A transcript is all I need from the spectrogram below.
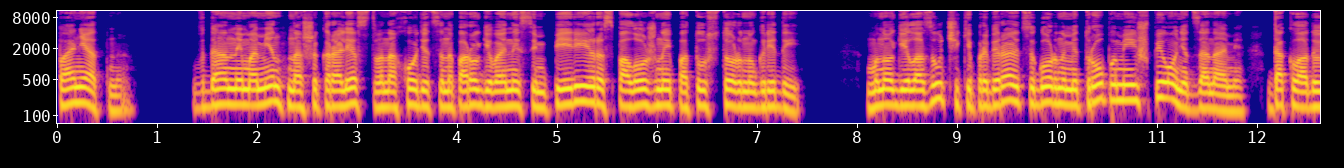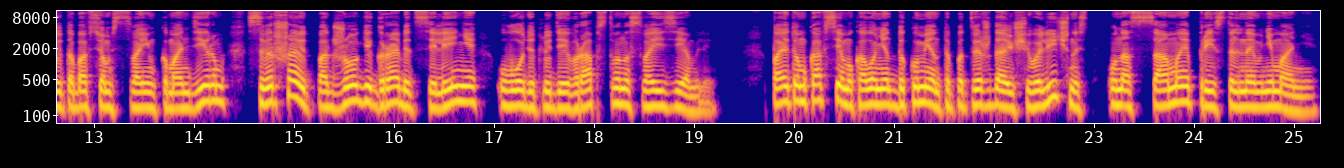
«Понятно. В данный момент наше королевство находится на пороге войны с империей, расположенной по ту сторону гряды. Многие лазутчики пробираются горными тропами и шпионят за нами, докладывают обо всем своим командирам, совершают поджоги, грабят селения, уводят людей в рабство на свои земли. Поэтому ко всем, у кого нет документа, подтверждающего личность, у нас самое пристальное внимание.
